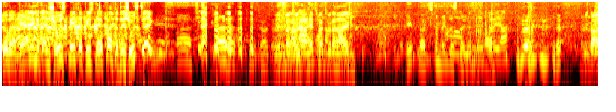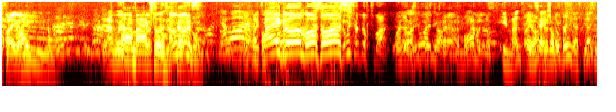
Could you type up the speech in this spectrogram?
Du, aber der Bernie mit deinem Schuss bitte, bist du deppert, hat den Schuss gesehen? Jetzt wird's wieder, jetzt wird's wieder reichen. Hinten hat zumindest eine Jungfrau. Du bist da ein feiger Hund. Jawohl. Ah, Maxl. Thomas! Einkram, eins eins. Luis hat noch zwei. Der Moor hat noch. In Manfred sein Stock, dass der so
